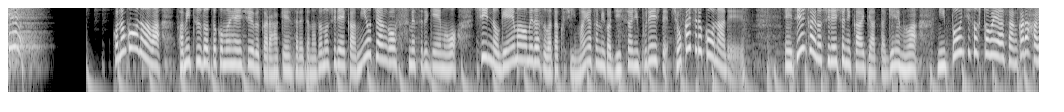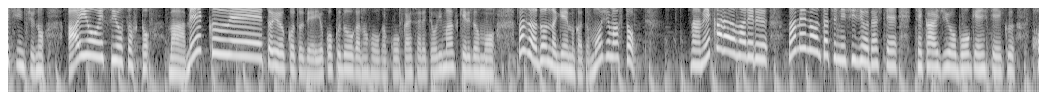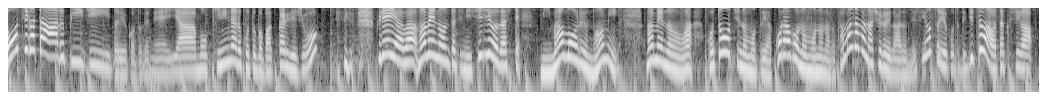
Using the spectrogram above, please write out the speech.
このコーナーはファミツー .com 編集部から派遣された謎の司令官みおちゃんがおすすめするゲームを真のゲーマーを目指す私今井あさみが実際にプレイして紹介するコーナーです。え前回の指令書に書いてあったゲームは日本一ソフトウェアさんから配信中の iOS 用ソフト「マメクエ」ということで予告動画の方が公開されておりますけれどもまずはどんなゲームかと申しますと豆から生まれる豆のんたちに指示を出して世界中を冒険していく放置型 RPG ということでね。いやーもう気になる言葉ばっかりでしょ？プレイヤーは豆のんたちに指示を出して見守るのみ。豆のんはご当地のもとやコラボのものなど様々な種類があるんですよ。ということで実は私が、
